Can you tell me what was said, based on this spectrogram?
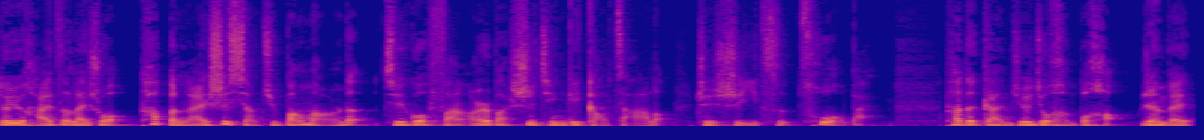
对于孩子来说，他本来是想去帮忙的，结果反而把事情给搞砸了，这是一次挫败，他的感觉就很不好，认为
